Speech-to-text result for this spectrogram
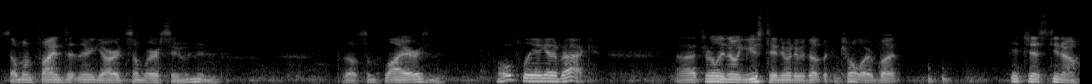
someone finds it in their yard somewhere soon and put out some flyers and hopefully I get it back. Uh, it's really no use to anybody without the controller, but it just, you know,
